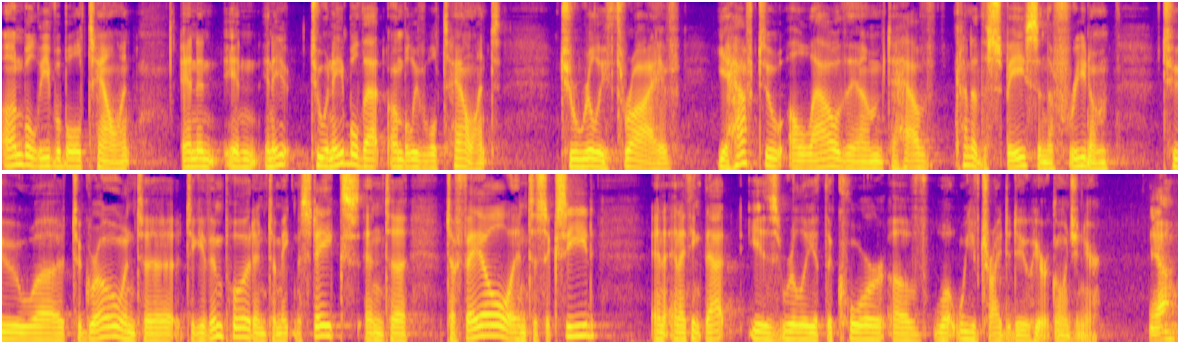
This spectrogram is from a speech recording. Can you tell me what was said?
unbelievable talent, and in, in, in a, to enable that unbelievable talent to really thrive, you have to allow them to have kind of the space and the freedom to uh, to grow and to to give input and to make mistakes and to to fail and to succeed. And, and I think that is really at the core of what we've tried to do here at Go Engineer. Yeah,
